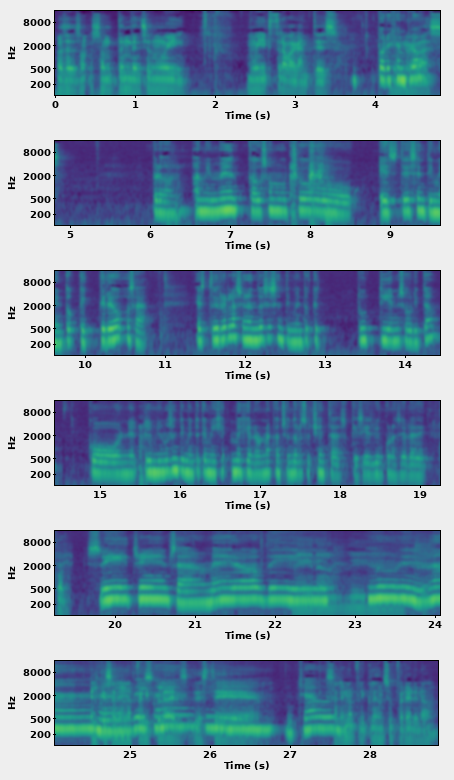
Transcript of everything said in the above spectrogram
O sea, son, tendencias muy, muy extravagantes. Por ejemplo, perdón, a mí me causa mucho este sentimiento que creo, o sea, estoy relacionando ese sentimiento que tú tienes ahorita con el, mismo sentimiento que me, me generó una canción de los ochentas, que sí es bien conocida, la de ¿Cuál? Sweet dreams are made of the... El que sale en la película de este... Sale en la película de un superhéroe, ¿no?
